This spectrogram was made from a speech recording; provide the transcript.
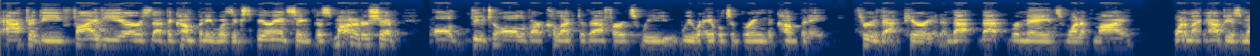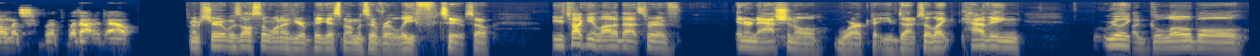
after the five years that the company was experiencing this monitorship, all due to all of our collective efforts, we we were able to bring the company through that period, and that that remains one of my one of my happiest moments, with, without a doubt. I'm sure it was also one of your biggest moments of relief too. So you're talking a lot about sort of international work that you've done. So like having really a global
